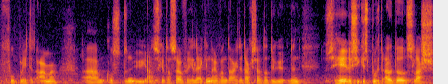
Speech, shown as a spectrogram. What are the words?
full-plated armor, um, kosten u, als je dat zou vergelijken naar vandaag de dag, zou dat u een hele chique sportauto slash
